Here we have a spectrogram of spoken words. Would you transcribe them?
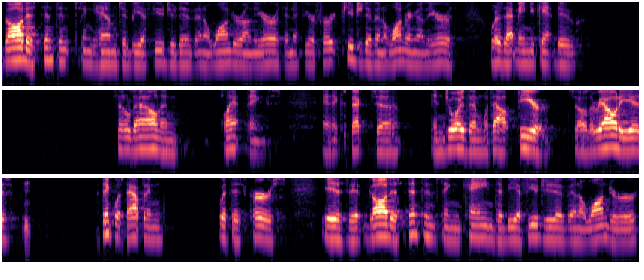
God is sentencing him to be a fugitive and a wanderer on the earth. And if you're a fugitive and a wandering on the earth, what does that mean you can't do? Settle down and plant things and expect to enjoy them without fear. So the reality is, I think what's happening with this curse is that God is sentencing Cain to be a fugitive and a wanderer.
